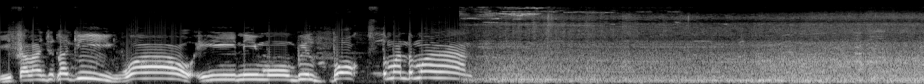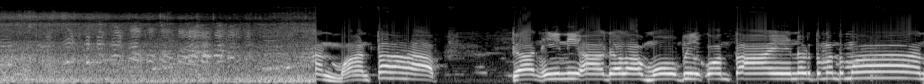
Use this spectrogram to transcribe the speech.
Kita lanjut lagi. Wow, ini mobil box, teman-teman. Mantap. Dan ini adalah mobil kontainer, teman-teman.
